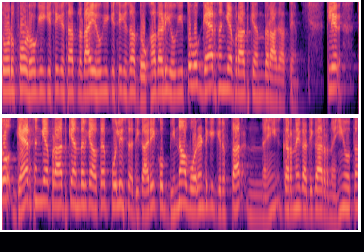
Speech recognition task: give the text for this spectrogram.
तोड़फोड़ होगी, किसी के साथ लड़ाई होगी, किसी के साथ धोखाधड़ी होगी तो वो गैर संज्ञा अपराध के अंदर आ जाते हैं। क्लियर तो गैर संज्ञा अपराध के अंदर क्या होता है? पुलिस अधिकारी को बिना वारंट की गिरफ़्तार नहीं, करने का अधिकार नहीं होता।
